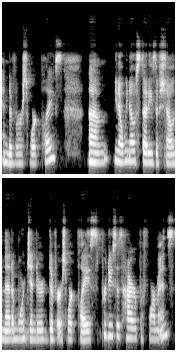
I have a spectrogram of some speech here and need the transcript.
and diverse workplace. Um, you know, we know studies have shown that a more gender diverse workplace produces higher performance.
